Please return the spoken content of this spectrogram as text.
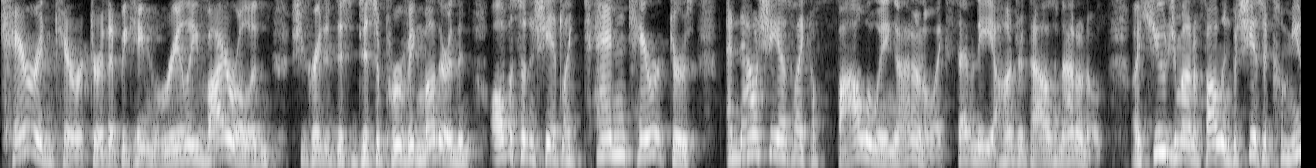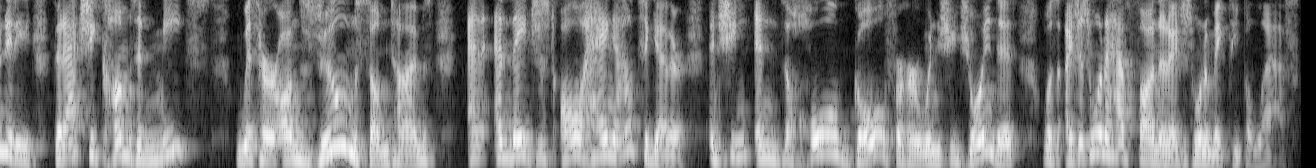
Karen character that became really viral and she created this disapproving mother. And then all of a sudden she had like 10 characters and now she has like a following, I don't know, like 70, 100,000, I don't know, a huge amount of following, but she has a community that actually comes and meets with her on Zoom sometimes and and they just all hang out together and she and the whole goal for her when she joined it was I just want to have fun and I just want to make people laugh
